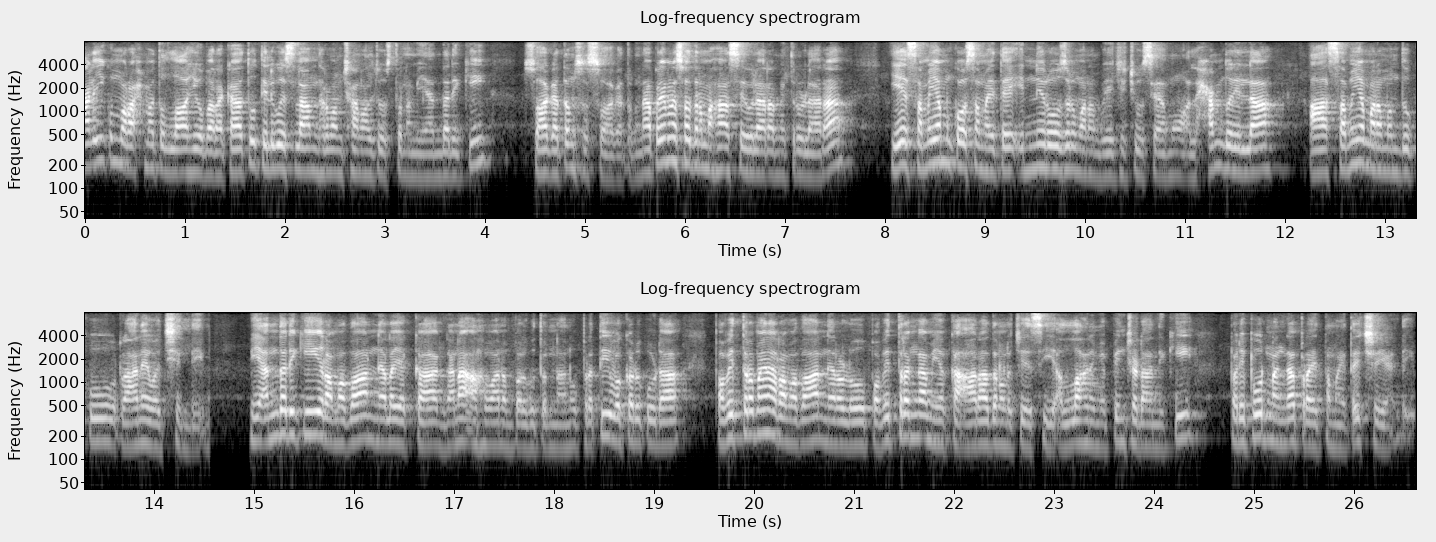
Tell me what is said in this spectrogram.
అయికం వరహమతుల్లాహి వబర్కాతు. తెలుగు ఇస్లాం ధర్మం ఛానల్ చూస్తున్న మీ అందరికీ స్వాగతం సుస్వాగతం. నా ప్రేమ సోదర మహాశివులారా మిత్రులారా ఏ సమయం కోసం అయితే ఇన్ని రోజులు మనం వేచి చూసామో అల్హమ్దుల్లా ఆ సమయం మన ముందుకు రానే వచ్చింది. మీ అందరికీ రమదాన్ నెల యొక్క ఘన ఆహ్వానం పలుకుతున్నాను. ప్రతి ఒక్కరు కూడా పవిత్రమైన రమదాన్ నెలలో పవిత్రంగా మీ యొక్క ఆరాధనలు చేసి అల్లాహ్ని మెప్పించడానికి పరిపూర్ణంగా ప్రయత్నం అయితే చేయండి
